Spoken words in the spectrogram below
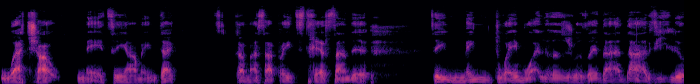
watch out. Mais, tu sais, en même temps, comment ça peut être stressant de, sais, même toi et moi, là, je veux dire, dans, dans la vie, là,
